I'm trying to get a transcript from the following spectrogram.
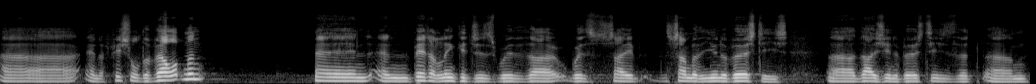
uh, and official development, and, and better linkages with, uh, with, say, some of the universities, uh, those universities that um,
